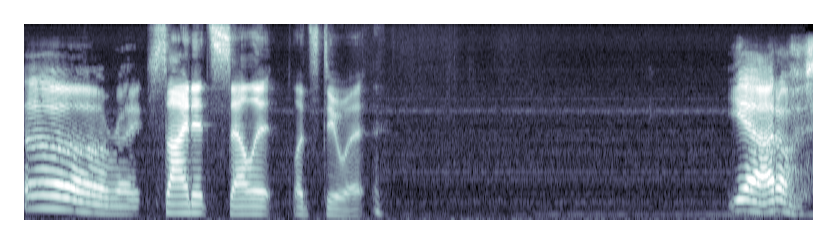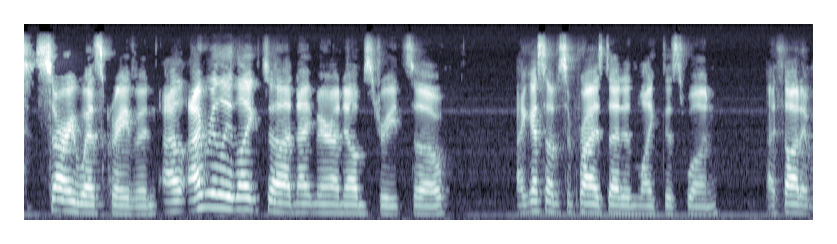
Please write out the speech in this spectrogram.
Oh, right. Sign it, sell it. Let's do it. Yeah, I don't. Sorry, Wes Craven. I I really liked uh, Nightmare on Elm Street, so I guess I'm surprised I didn't like this one. I thought it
